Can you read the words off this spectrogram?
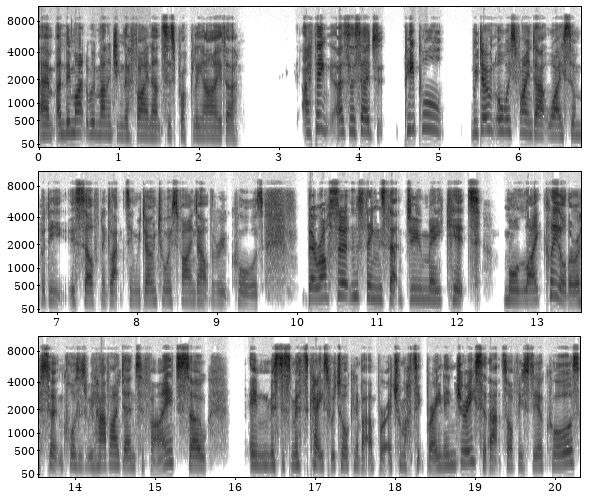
um, and they might not be managing their finances properly either. I think, as I said, people. We don't always find out why somebody is self neglecting. We don't always find out the root cause. There are certain things that do make it more likely, or there are certain causes we have identified. So, in Mr. Smith's case, we're talking about a, a, traumatic brain injury, so that's obviously a cause.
